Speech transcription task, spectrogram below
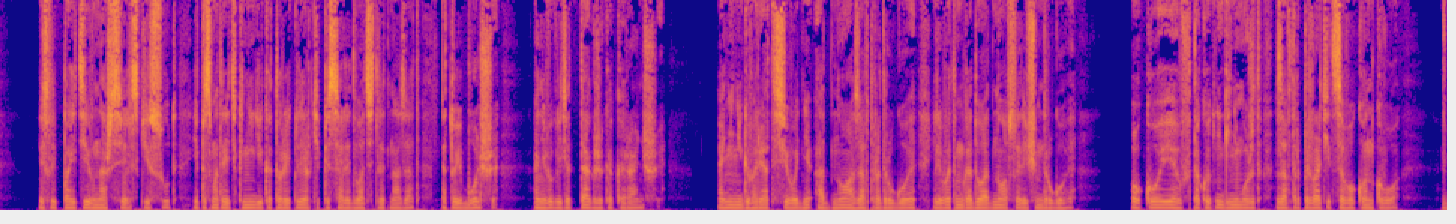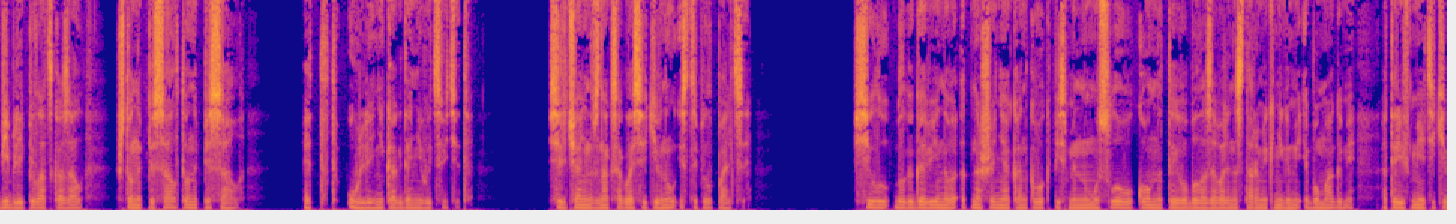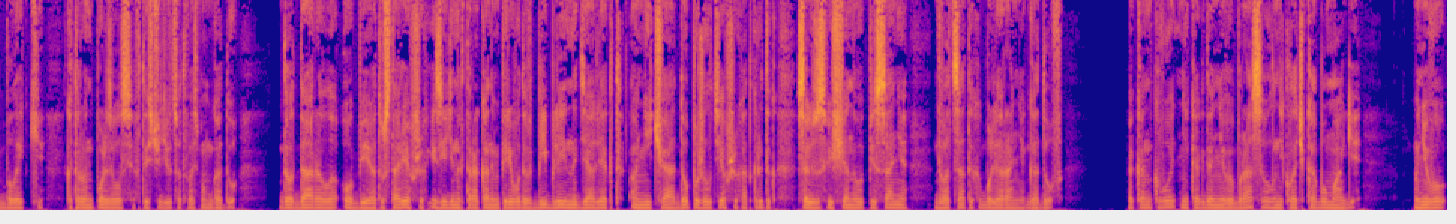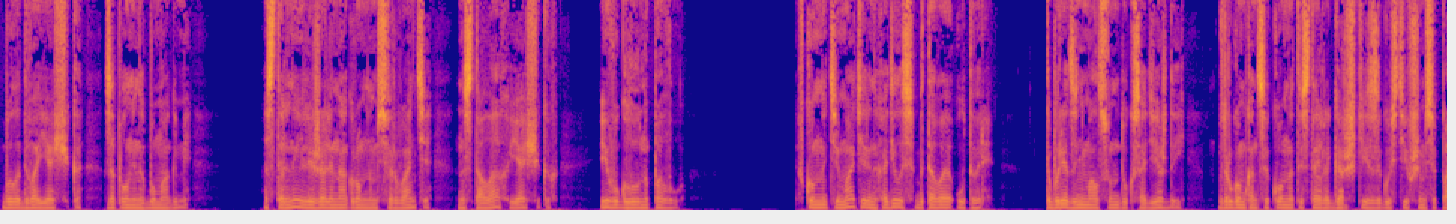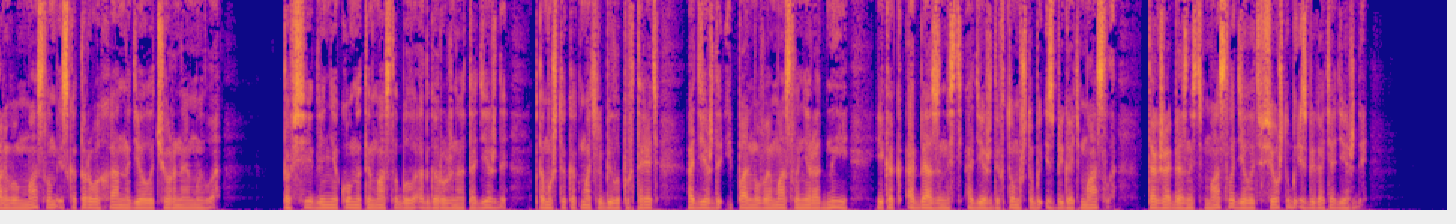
если пойти в наш сельский суд и посмотреть книги, которые клерки писали двадцать лет назад, а то и больше, они выглядят так же, как и раньше. Они не говорят «сегодня одно, а завтра другое», или «в этом году одно, а в следующем другое». Окое в такой книге не может завтра превратиться в оконкво. В Библии Пилат сказал, что написал, то написал. Этот ули никогда не выцветит. Сельчанин в знак согласия кивнул и сцепил пальцы — в силу благоговейного отношения Канкво к письменному слову комната его была завалена старыми книгами и бумагами от арифметики Блэкки, которой он пользовался в 1908 году, до Даррелла Оби, от устаревших, изъеденных тараканами переводов Библии на диалект Онича, до пожелтевших открыток Союза Священного Писания двадцатых и более ранних годов. А Канкво никогда не выбрасывал ни клочка бумаги. У него было два ящика, заполненных бумагами — Остальные лежали на огромном серванте, на столах, ящиках и в углу на полу. В комнате матери находилась бытовая утварь. Табурет занимал сундук с одеждой, в другом конце комнаты стояли горшки с загустившимся пальмовым маслом, из которого Ханна делала черное мыло. По всей длине комнаты масло было отгорожено от одежды, потому что, как мать любила повторять, одежда и пальмовое масло не родные, и как обязанность одежды в том, чтобы избегать масла, также обязанность масла делать все, чтобы избегать одежды.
